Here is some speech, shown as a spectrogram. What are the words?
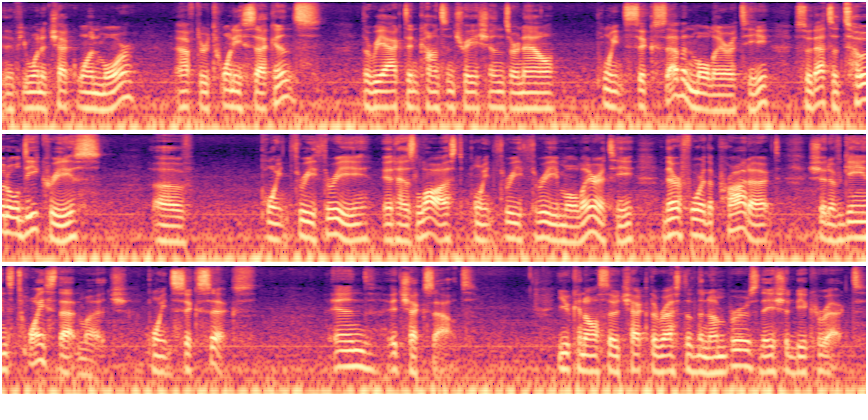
And if you want to check one more, after 20 seconds, the reactant concentrations are now 0.67 molarity. So that's a total decrease of 0.33. It has lost 0.33 molarity. Therefore, the product should have gained twice that much, 0.66. And it checks out. You can also check the rest of the numbers. They should be correct.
